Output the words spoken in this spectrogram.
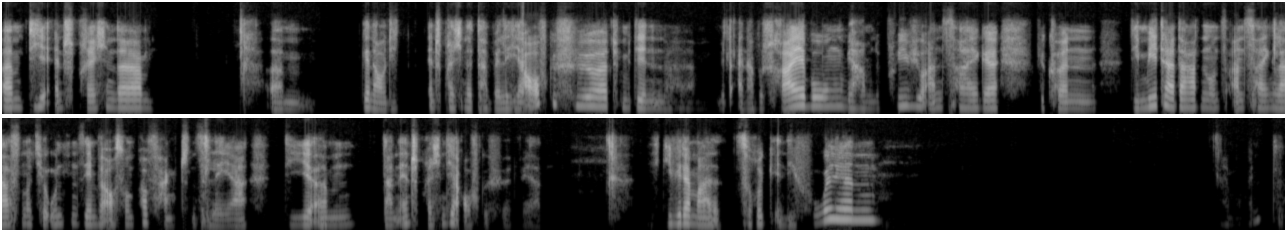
ähm, die entsprechende ähm, genau die entsprechende Tabelle hier aufgeführt mit, den, ähm, mit einer Beschreibung. Wir haben eine Preview-Anzeige. Wir können die Metadaten uns anzeigen lassen und hier unten sehen wir auch so ein paar Functions Layer, die ähm, dann entsprechend hier aufgeführt werden. Ich gehe wieder mal zurück in die Folien. Einen Moment.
